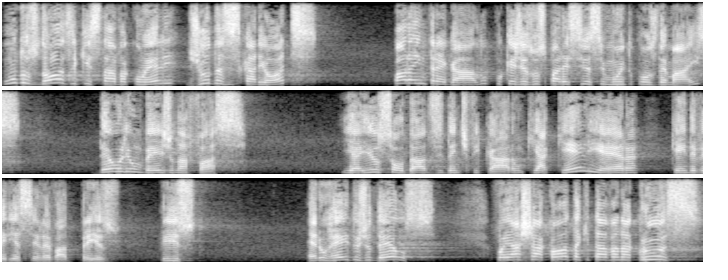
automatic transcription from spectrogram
Um dos doze que estava com ele, Judas Iscariotes, para entregá-lo, porque Jesus parecia-se muito com os demais, deu-lhe um beijo na face. E aí os soldados identificaram que aquele era quem deveria ser levado preso, Cristo. Era o rei dos judeus. Foi a chacota que estava na cruz.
